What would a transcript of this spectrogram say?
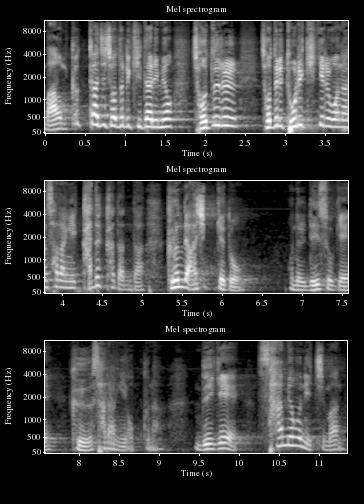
마음, 끝까지 저들을 기다리며 저들을, 저들이 돌이키기를 원한 사랑이 가득하단다. 그런데 아쉽게도 오늘 내 속에 그 사랑이 없구나. 내게 사명은 있지만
